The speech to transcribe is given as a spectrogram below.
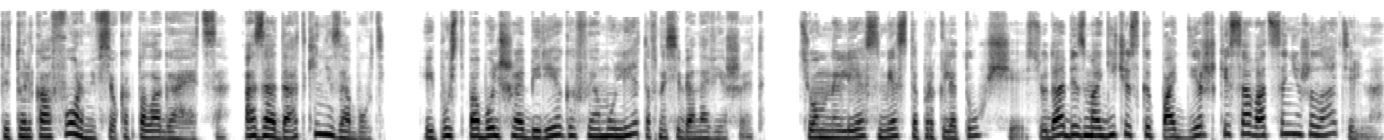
Ты только оформи все, как полагается, а задатки не забудь. И пусть побольше оберегов и амулетов на себя навешает. Темный лес — место проклятущее, сюда без магической поддержки соваться нежелательно.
